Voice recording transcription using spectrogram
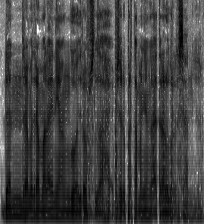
Dan drama-drama lain yang gue drop setelah episode pertamanya nggak terlalu berkesan gitu.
